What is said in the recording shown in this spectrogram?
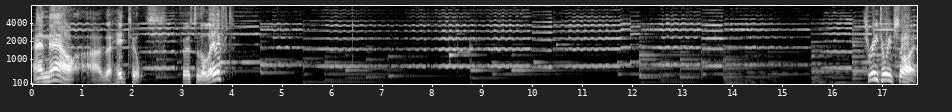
And now uh, the head tilts. First to the left, Three to each side.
